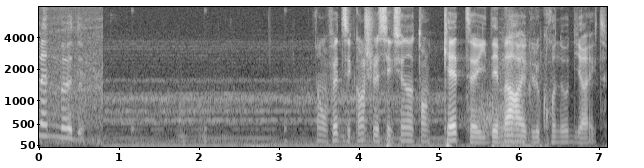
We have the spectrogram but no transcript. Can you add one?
Plein de modes. En fait, c'est quand je le sélectionne en tant que quête, il démarre avec le chrono direct.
